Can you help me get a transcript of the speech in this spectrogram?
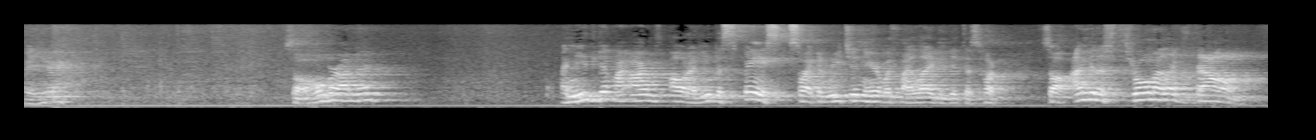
right here. So over under. I need to get my arms out. I need the space so I can reach in here with my leg and get this hook. So I'm going to throw my legs down,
